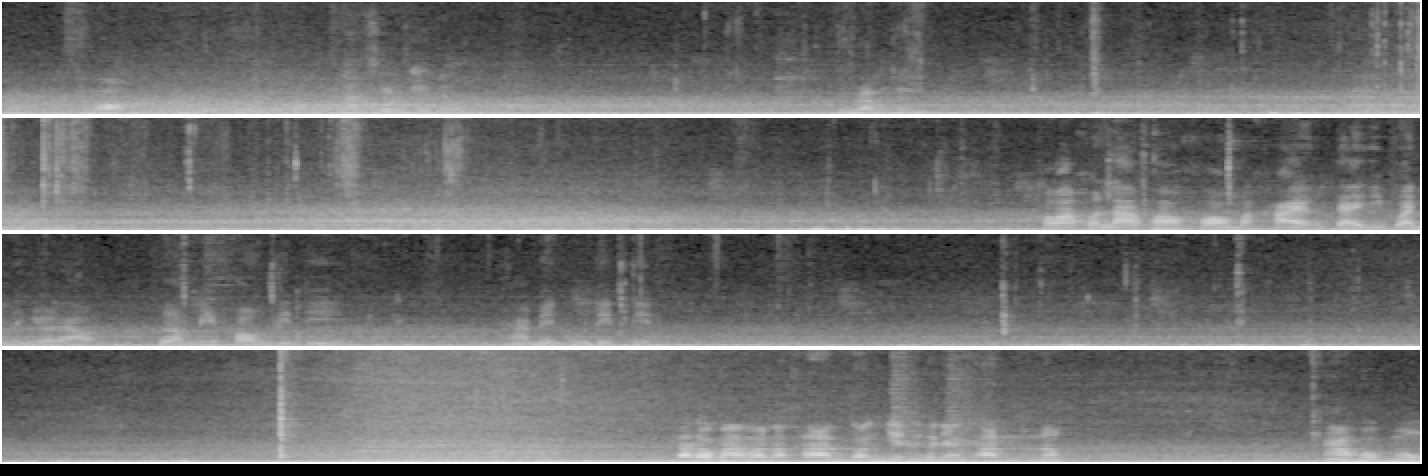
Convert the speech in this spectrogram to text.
อืมเนาะลองชิมนี่ดูน้ำผึ้งเพราะว่าคนลาวเขาเอาของมาขายตั้งแต่อีกวันหนึ่งอยู่แล้ว เพื่อมีของดีๆ หาเมนูเด็ด ถ้าเรามาวันอังคารตอนเย็นก็ยังทันนะเนาะห้าหกโมง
